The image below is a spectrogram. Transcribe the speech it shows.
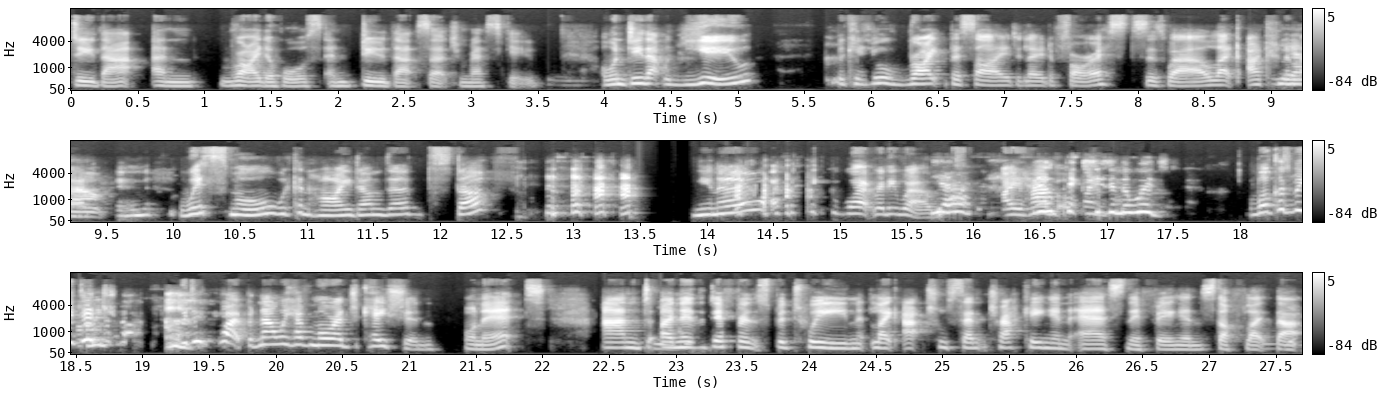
do that and ride a horse and do that search and rescue. I want to do that with you because you're right beside a load of forests as well. Like I can yeah. imagine we're small, we can hide under stuff. you know, I think it could work really well. Yeah, I have Little pixies in the woods. Well, because we did we did quite, but now we have more education on it, and yeah. I know the difference between like actual scent tracking and air sniffing and stuff like that.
